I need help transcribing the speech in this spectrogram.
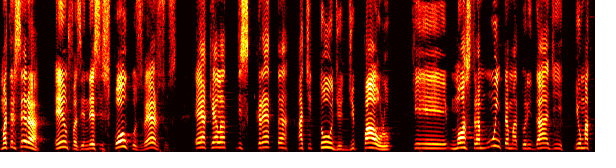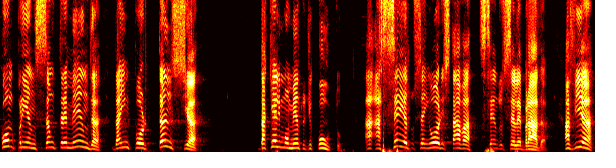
Uma terceira ênfase nesses poucos versos é aquela discreta atitude de Paulo que mostra muita maturidade e uma compreensão tremenda da importância daquele momento de culto. A, a ceia do Senhor estava sendo celebrada. Havia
